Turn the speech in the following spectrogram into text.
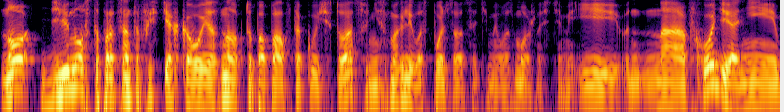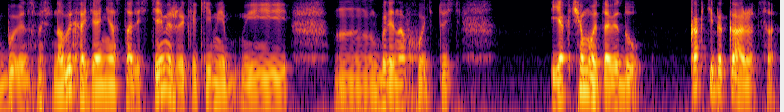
Но 90% из тех, кого я знал, кто попал в такую ситуацию, не смогли воспользоваться этими возможностями. И на входе они, в смысле, на выходе они остались теми же, какими и были на входе. То есть, я к чему это веду? Как тебе кажется,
